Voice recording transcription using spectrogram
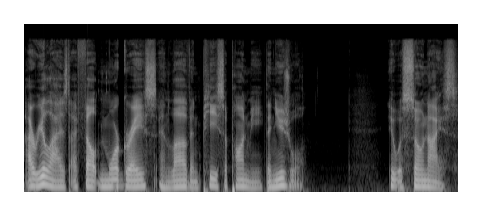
I realized I felt more grace and love and peace upon me than usual. It was so nice.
